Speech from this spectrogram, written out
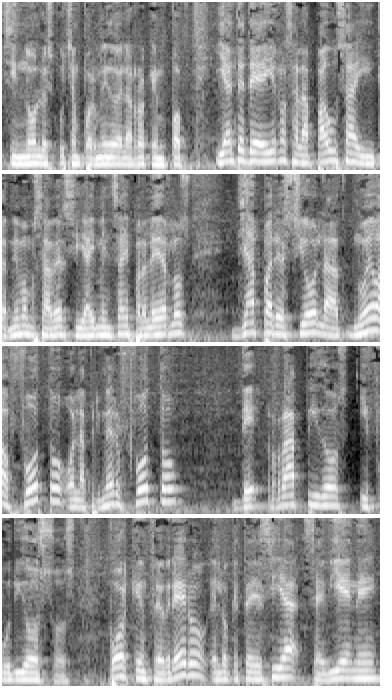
si no lo escuchan por medio de la Rock and Pop. Y antes de irnos a la pausa, y también vamos a ver si hay mensajes para leerlos, ya apareció la nueva foto o la primera foto de Rápidos y Furiosos, porque en febrero, es lo que te decía, se viene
